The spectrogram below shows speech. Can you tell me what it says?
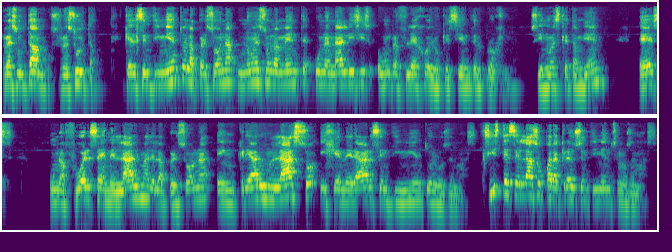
resultamos, resulta que el sentimiento de la persona no es solamente un análisis o un reflejo de lo que siente el prójimo, sino es que también es una fuerza en el alma de la persona en crear un lazo y generar sentimiento en los demás. Existe ese lazo para crear sentimientos en los demás.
